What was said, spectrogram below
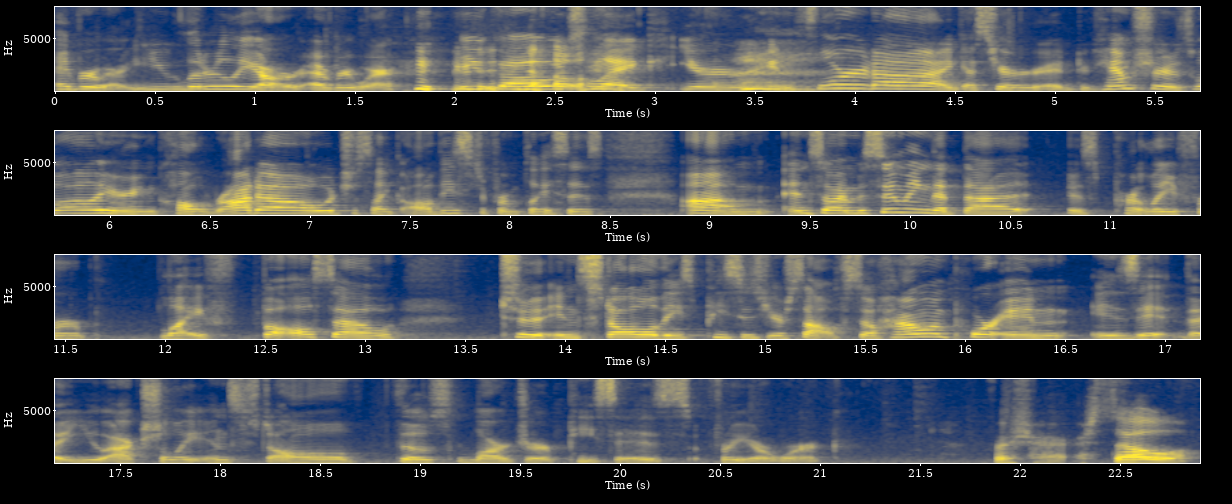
everywhere. You literally are everywhere. You go to like you're in Florida. I guess you're in New Hampshire as well. You're in Colorado, which is like all these different places. Um, and so I'm assuming that that is partly for life, but also to install these pieces yourself. So how important is it that you actually install those larger pieces for your work? For sure. So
